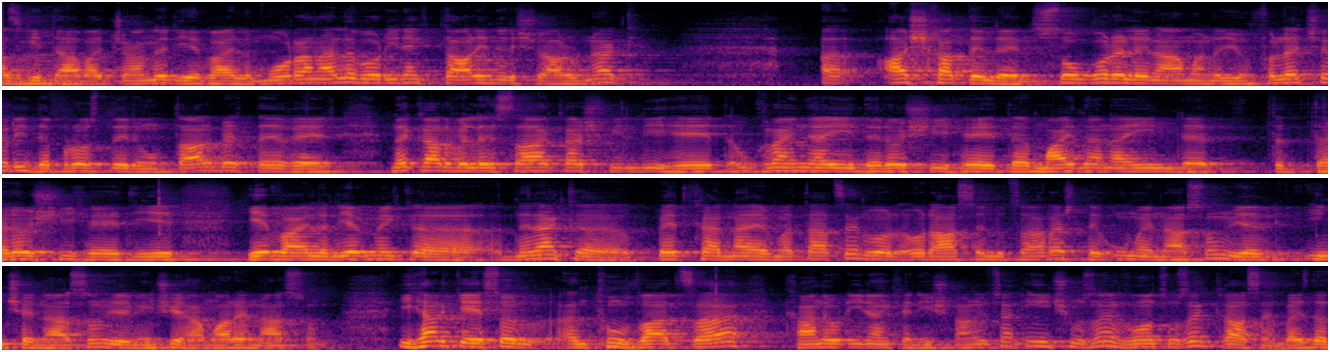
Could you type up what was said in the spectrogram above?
ազգի դավաճաններ եւ այլն, մոռանալը, որ իրենք տարիներ շարունակ աշխատել են, սովորել են ԱՄՆ-ում, Ֆլեչերի դպրոցներում, տարբեր տեղեր, նկարվել են Սահակաշվիլի հետ, Ուկրաինայի դերոշի հետ, Մայդանային դերոշի հետ եւ այլն, եւ մենք նրանք պետք է նաեւ մտածեն, որ որ ասելուց առաջ թե ում են ասում եւ ինչ են ասում եւ ինչի համար են ասում։ Իհարկե այսօր ընդունված է, քանի որ իրանք են իշխանության, ինչ ուզեն, ոնց ուզեն կասեն, բայց դա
